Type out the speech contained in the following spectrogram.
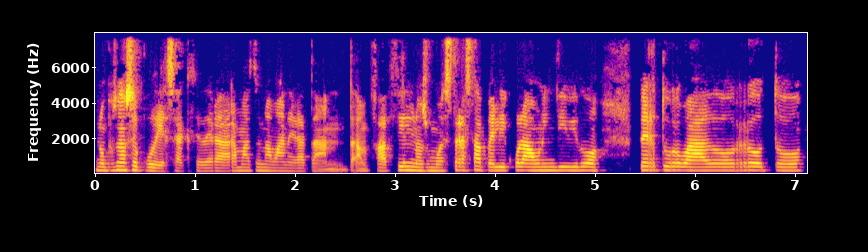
no, pues no se pudiese acceder a armas de una manera tan, tan fácil. Nos muestra esta película a un individuo perturbado, roto,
